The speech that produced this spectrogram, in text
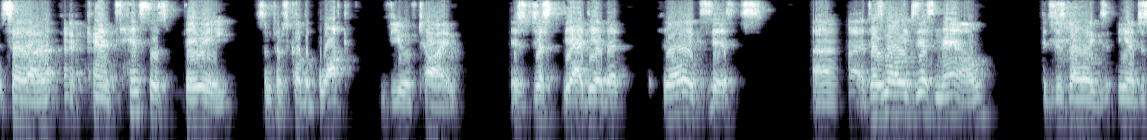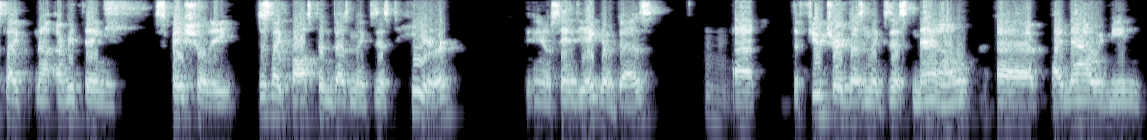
So a, a kind of tenseless theory, sometimes called the block view of time, is just the idea that it all exists. Uh, it doesn't all exist now. It just all, ex- you know, just like not everything spatially, just like Boston doesn't exist here, you know, San Diego does. Mm-hmm. Uh, the future doesn't exist now. Uh, by now we mean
